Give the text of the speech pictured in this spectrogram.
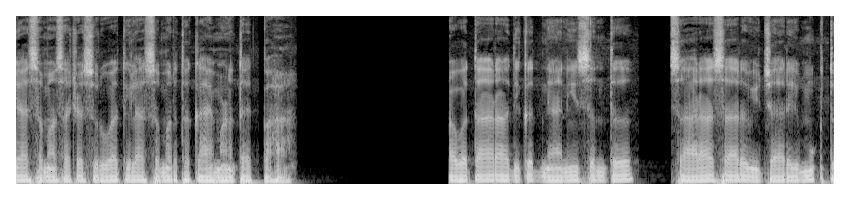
या समासाच्या सुरुवातीला समर्थ काय म्हणतायत पहा. अवताराधिक ज्ञानी संत सारासार विचारे मुक्त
